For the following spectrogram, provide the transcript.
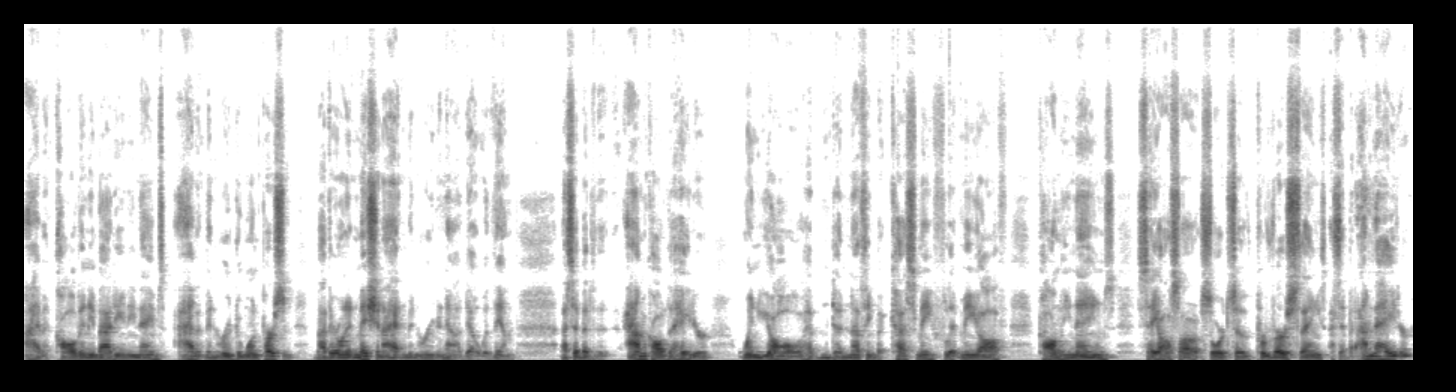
I haven't called anybody any names. I haven't been rude to one person. By their own admission, I hadn't been rude in how I dealt with them. I said, but I'm called a hater when y'all have done nothing but cuss me, flip me off, call me names, say all sorts of perverse things. I said, but I'm the hater?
